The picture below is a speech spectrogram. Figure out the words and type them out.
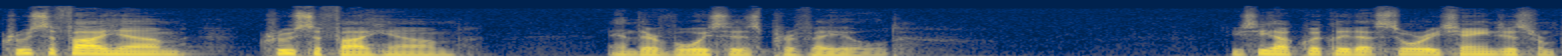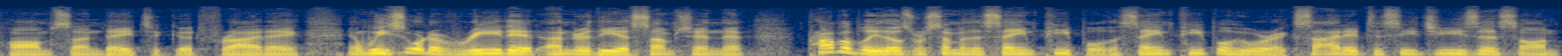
Crucify him, crucify him, and their voices prevailed you see how quickly that story changes from Palm Sunday to Good Friday? And we sort of read it under the assumption that probably those were some of the same people, the same people who were excited to see Jesus on,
